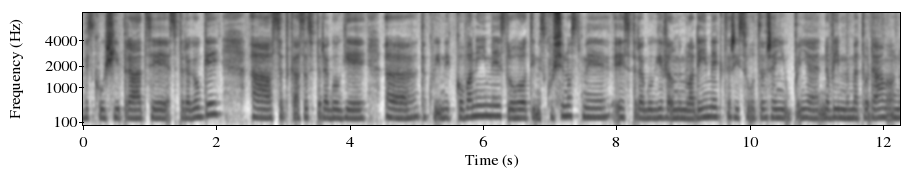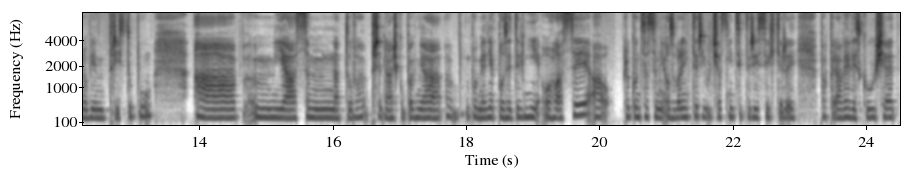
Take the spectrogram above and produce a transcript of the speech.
vyzkouší práci s pedagogy a setká se s pedagogy eh, takovými kovanými, s dlouholetými zkušenostmi, i s pedagogy velmi mladými, kteří jsou otevření úplně novým metodám a novým přístupům. A mm, já jsem na tu přednášku pak měla poměrně pozitivní ohlasy a Dokonce se mě ozvali někteří účastníci, kteří si chtěli pak právě vyzkoušet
